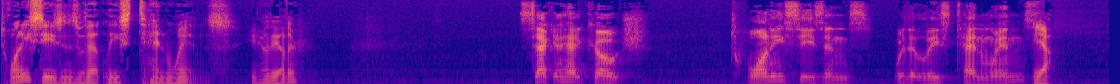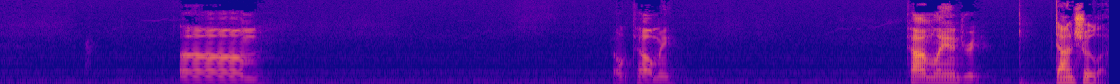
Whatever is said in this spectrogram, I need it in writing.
20 seasons with at least 10 wins. You know the other? Second head coach, 20 seasons with at least 10 wins. Yeah. Um, don't tell me. Tom Landry. Don Shula.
